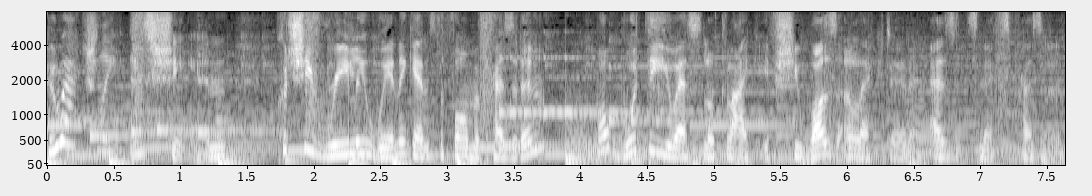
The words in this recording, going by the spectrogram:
who actually is she? And could she really win against the former president? What would the US look like if she was elected as its next president?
